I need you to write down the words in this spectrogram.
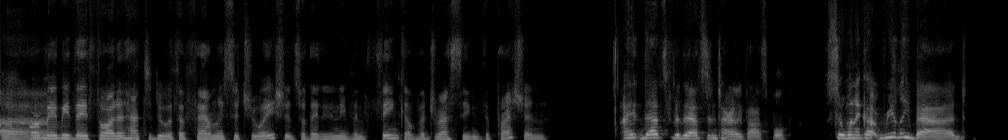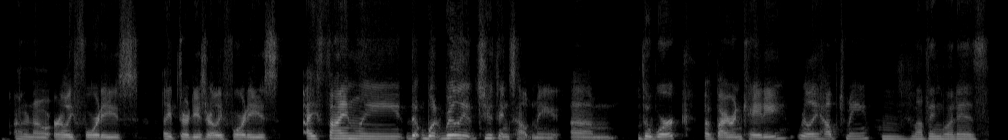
uh, or maybe they thought it had to do with a family situation, so they didn't even think of addressing depression. I that's for that's entirely possible. So when it got really bad, I don't know, early 40s, late 30s, early 40s, I finally th- what really two things helped me. Um the work of Byron Katie really helped me. Mm, loving what is.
